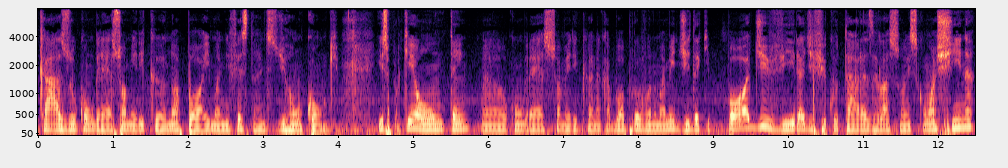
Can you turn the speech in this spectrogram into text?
caso o Congresso americano apoie manifestantes de Hong Kong. Isso porque ontem uh, o Congresso americano acabou aprovando uma medida que pode vir a dificultar as relações com a China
